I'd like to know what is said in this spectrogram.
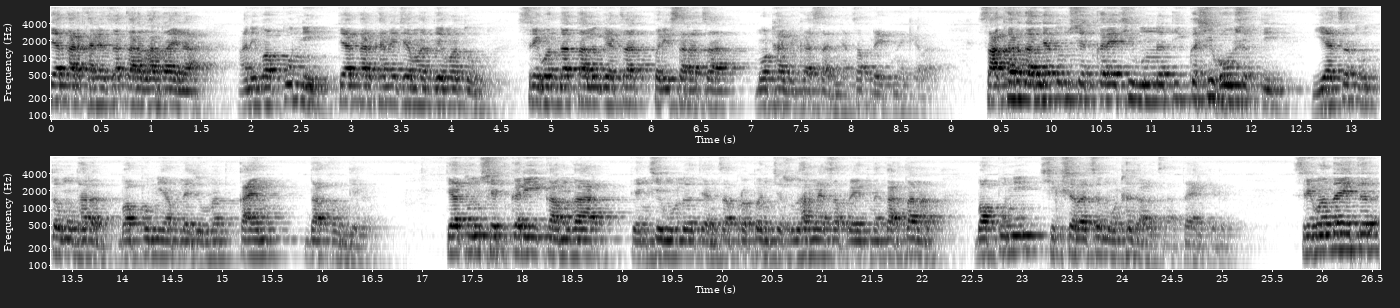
त्या कारखान्याचा कारभार राहिला आणि बापूंनी त्या कारखान्याच्या माध्यमातून श्रीगोंदा तालुक्याचा परिसराचा मोठा विकास साधण्याचा प्रयत्न केला. साखर धंद्यातून शेतकऱ्याची उन्नती कशी होऊ शकते याचंच उत्तम उदाहरण बापूंनी आपल्या जीवनात कायम दाखवून दिलं. त्यातून शेतकरी कामगार त्यांची मुलं त्यांचा प्रपंच सुधारण्याचा प्रयत्न करताना बापूंनी शिक्षणाचं मोठं जाळं तयार केलं. श्रीगोंदा येथील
